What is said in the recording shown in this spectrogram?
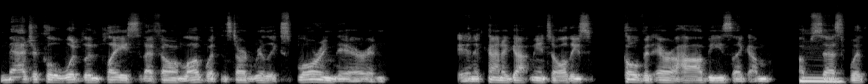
magical woodland place that I fell in love with and started really exploring there. And and it kind of got me into all these COVID era hobbies. Like I'm mm. obsessed with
